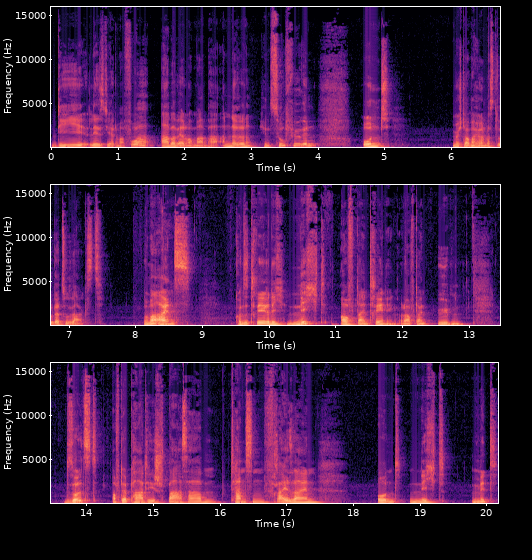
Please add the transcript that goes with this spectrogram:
Die lese ich dir heute mal vor, aber werde noch mal ein paar andere hinzufügen und möchte auch mal hören, was du dazu sagst. Nummer eins: Konzentriere dich nicht auf dein Training oder auf dein Üben. Du sollst auf der Party Spaß haben, tanzen, frei sein und nicht mit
